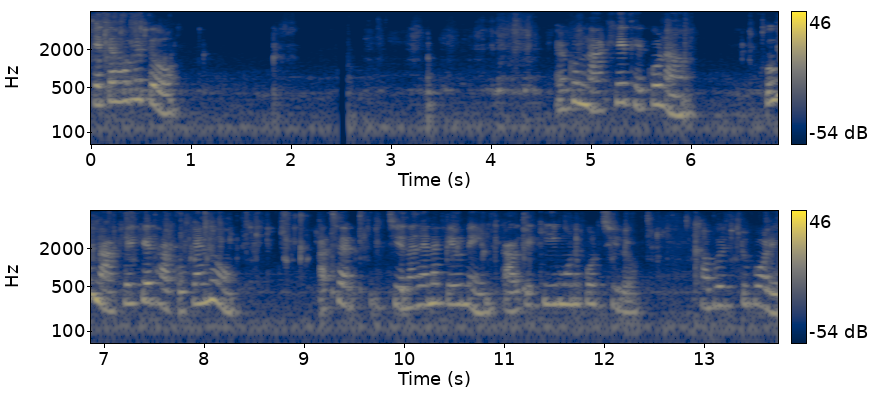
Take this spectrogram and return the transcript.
খেতে হবে তো। এরকম না খেয়ে থেকো না। খুব না খেয়ে খেয়ে থাকো কেন? আচ্ছা চেনা জানা কেউ নেই? কালকে কি মনে পড়ছিল? খাব একটু পরে।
